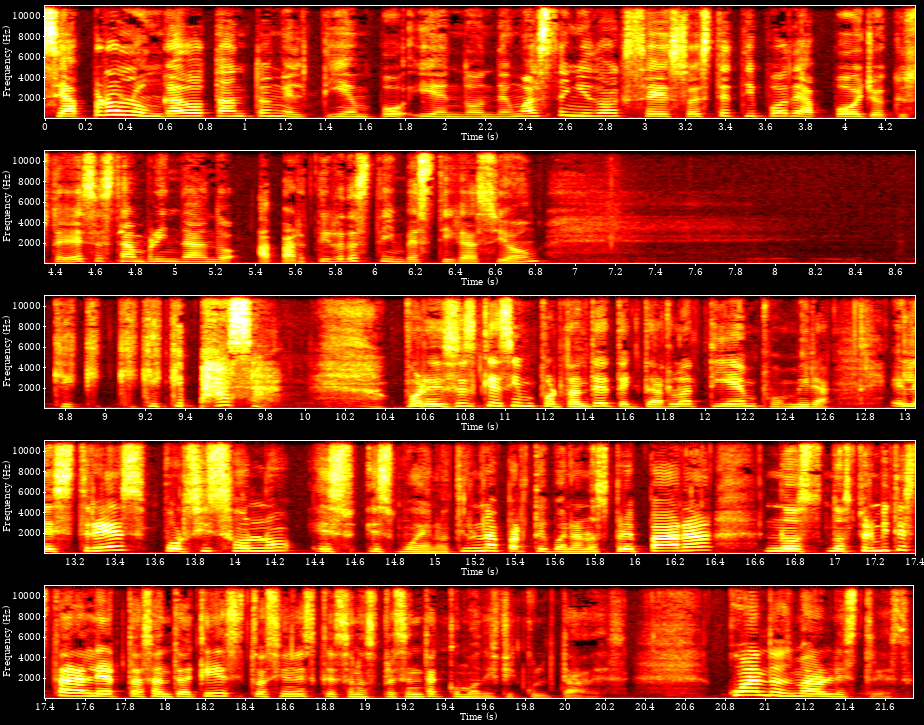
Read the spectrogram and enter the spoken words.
se ha prolongado tanto en el tiempo y en donde no has tenido acceso a este tipo de apoyo que ustedes están brindando a partir de esta investigación ¿Qué, pasa? Por eso es que es importante detectarlo a tiempo. Mira, el estrés por sí solo es, es bueno, tiene una parte buena, nos prepara, nos, nos, permite estar alertas ante aquellas situaciones que se nos presentan como dificultades. ¿Cuándo es malo el estrés?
